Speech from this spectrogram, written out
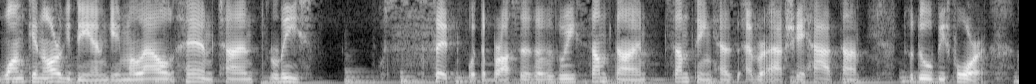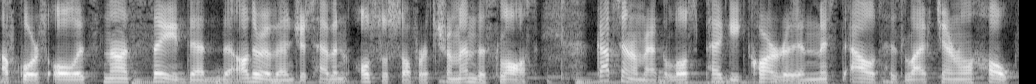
One can argue the endgame allowed him time at least sit with the process of grief sometime something has ever actually had time to do before. Of course, all it's not say that the other Avengers haven't also suffered tremendous loss. Captain America lost Peggy Carter and missed out his life General Hulk,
